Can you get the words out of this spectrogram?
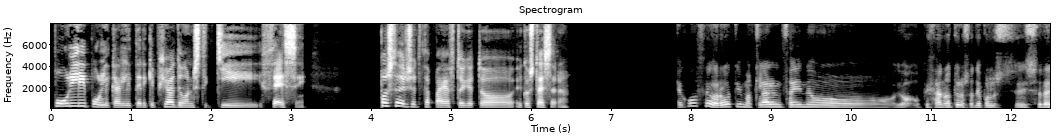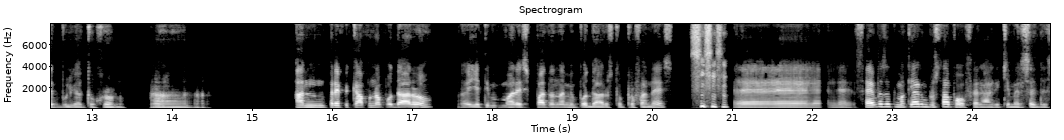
πολύ πολύ καλύτερη και πιο ανταγωνιστική θέση. Πώς θεωρείς ότι θα πάει αυτό για το 24? Εγώ θεωρώ ότι η McLaren θα είναι ο, ο πιθανότερος αντίπολος της Red Bull για τον χρόνο. Αν πρέπει κάπου να ποντάρω, ε, γιατί μου αρέσει πάντα να μην ποντάρω στο προφανές, ε, θα έβαζα τη McLaren μπροστά από Ferrari και Mercedes.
